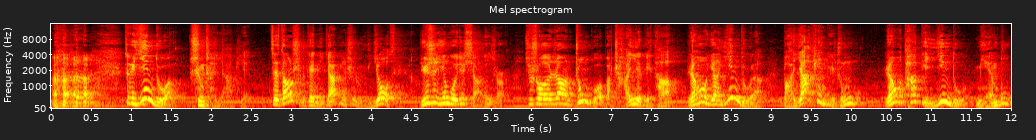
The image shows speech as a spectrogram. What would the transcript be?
这个印度啊，生产鸦片，在当时的概念，鸦片是种药材啊。于是英国就想了一招，就说让中国把茶叶给他，然后让印度呢把鸦片给中国，然后他给印度棉布。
